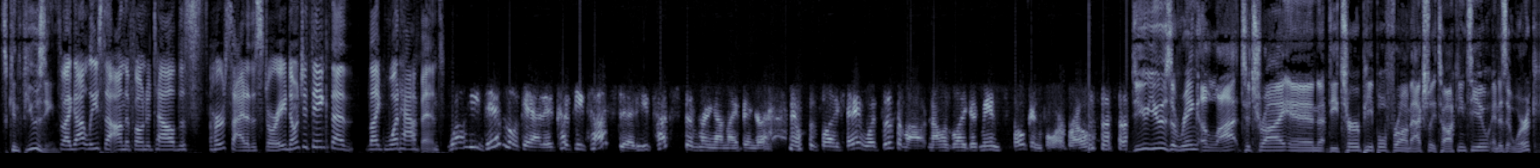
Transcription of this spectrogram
it's confusing. So I got Lisa on the phone to tell this her side of the story. Don't you think that like what happened? Well, he did look at it because he touched it. He touched the ring on my finger. And it was like, hey, what's this about? And I was like, it means spoken for, bro. Do you use a ring a lot to try and deter people from actually talking to you? And does it work?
